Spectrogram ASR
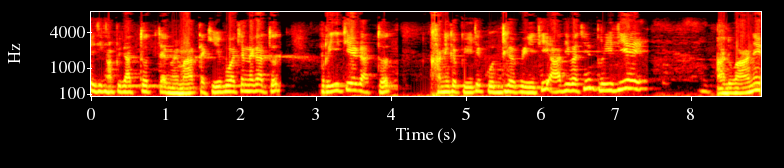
ඉතින් අපි ගත්තොත් දැන් මේ මාත් කියපු වචන ගත්තොත් ප්‍රීතිය ගත්තොත් කණික පීති කුද්ධික පීති ආදි වශයෙන් ප්‍රීතියේ අනුගානේ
